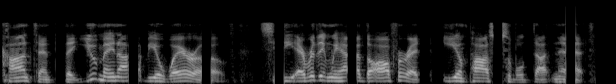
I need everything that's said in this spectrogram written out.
content that you may not be aware of. See everything we have to offer at empossible.net.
